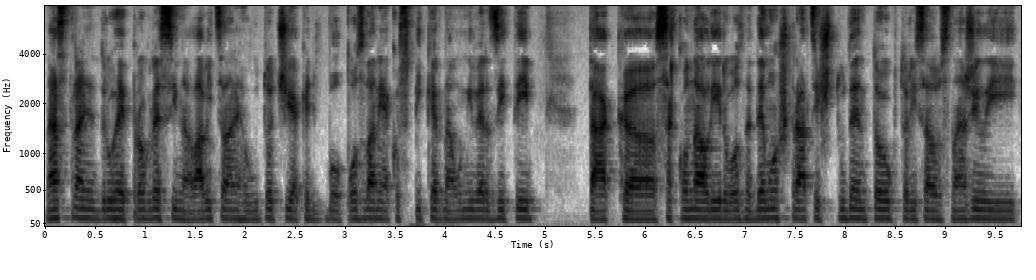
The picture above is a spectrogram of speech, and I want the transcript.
Na strane druhej progresívna lavica na neho útočí a keď bol pozvaný ako speaker na univerzity, tak sa konali rôzne demonstrácie študentov, ktorí sa ho snažili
